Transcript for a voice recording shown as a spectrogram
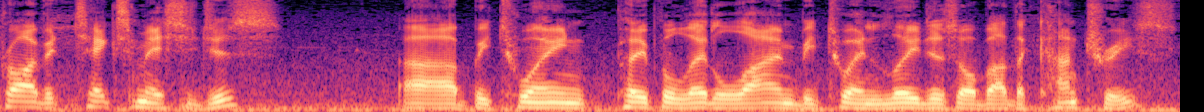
private text messages uh, between people, let alone between leaders of other countries.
